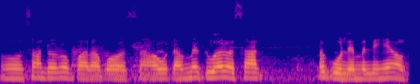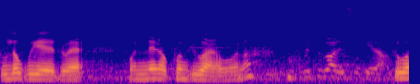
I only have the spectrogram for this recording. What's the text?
ဟိုစာတော်တော့ပါတာပေါ့စာဟုတ်ဒါပေမဲ့ तू ကတော့စာဘက်ကိုလည်းမလင်ဟဲအောင် तू လုပ်ပေးရတဲ့အတွက်ဟိုနည်းတော့ခွင့်ပြုရတာပေါ့နော် မစူတော့လေစူခဲ့တာစူရ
